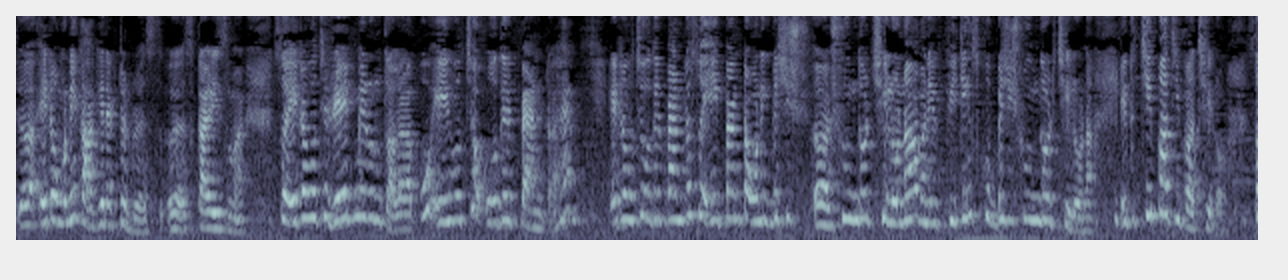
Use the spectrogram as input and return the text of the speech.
আহ, এটা অনেক আগের একটা ড্রেস স্কারিজমার সো এটা হচ্ছে রেড মেরুন কালার আপু এই হচ্ছে ওদের প্যান্টটা হ্যাঁ? এটা হচ্ছে ওদের প্যান্টটা সো এই প্যান্টটা অনেক বেশি সুন্দর ছিল না মানে ফিটিংস খুব বেশি সুন্দর ছিল না একটু চিপা চিপা ছিল। সো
